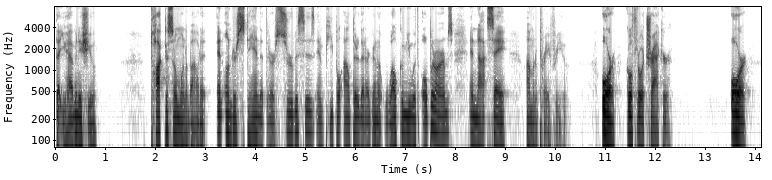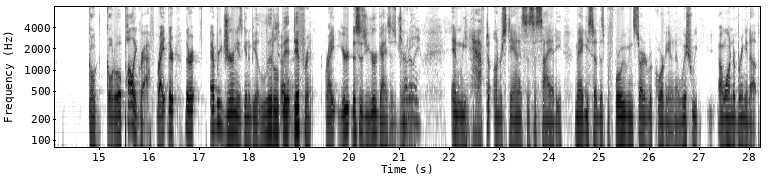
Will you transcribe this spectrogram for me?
that you have an issue talk to someone about it and understand that there are services and people out there that are going to welcome you with open arms and not say i'm going to pray for you or go throw a tracker or go go to a polygraph right there there every journey is going to be a little Totally. bit different right your this is your guys' journey Totally. and we have to understand as a society maggie said this before we even started recording and i wish we i wanted to bring it up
